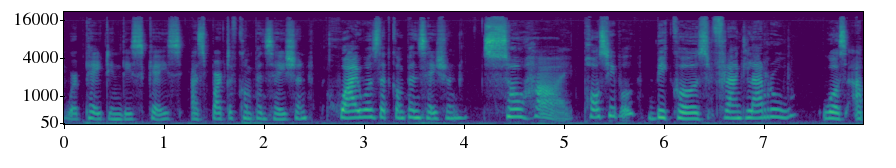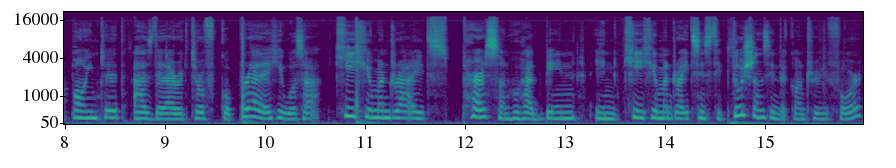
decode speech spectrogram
were paid in this case as part of compensation. Why was that compensation so high? Possible because Frank La Rue, was appointed as the director of COPREDEH. He was a key human rights person who had been in key human rights institutions in the country before.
